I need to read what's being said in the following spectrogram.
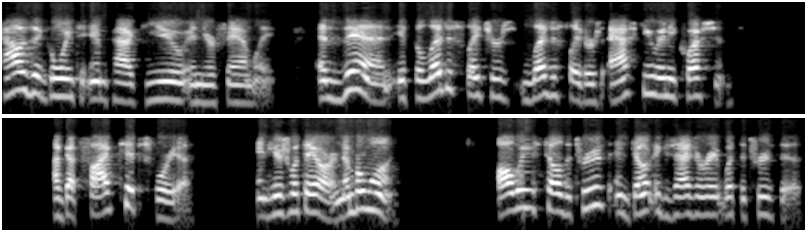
How is it going to impact you and your family? And then, if the legislatures legislators ask you any questions, I've got five tips for you. And here's what they are. Number one, always tell the truth and don't exaggerate what the truth is,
